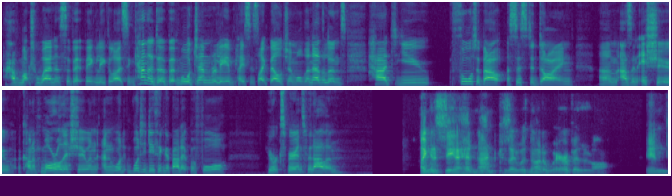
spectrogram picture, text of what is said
have much awareness of it being legalized in Canada, but more generally in places like Belgium or the Netherlands. Had you thought about assisted dying um, as an issue, a kind of moral issue, and, and what, what did you think about it before your experience with Alan? I'm going to say I had none because I was not aware of it at all. And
